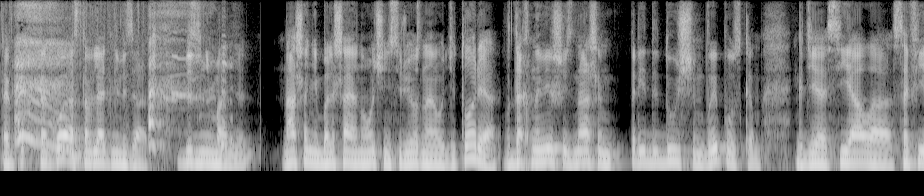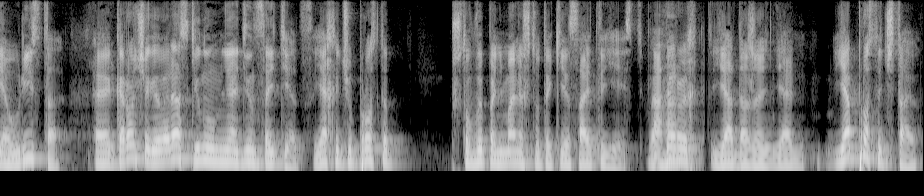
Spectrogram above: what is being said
Так- Такое оставлять нельзя, без внимания. Наша небольшая, но очень серьезная аудитория, вдохновившись нашим предыдущим выпуском, где сияла София Уриста, э, короче говоря, скинул мне один сайтец. Я хочу просто чтобы вы понимали, что такие сайты есть. Во-первых, я даже, я, я просто читаю.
